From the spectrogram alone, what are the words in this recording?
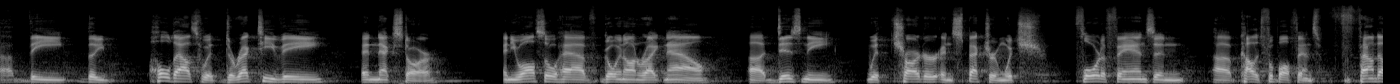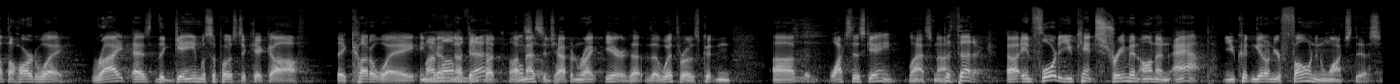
Uh, the the holdouts with DirecTV and Nexstar, and you also have going on right now uh, Disney with Charter and Spectrum, which Florida fans and uh, college football fans found out the hard way. Right as the game was supposed to kick off, they cut away, and My you have nothing but a message happened right here. The, the Withrows couldn't uh, watch this game last night. Pathetic. Uh, in Florida, you can't stream it on an app. You couldn't get on your phone and watch this.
